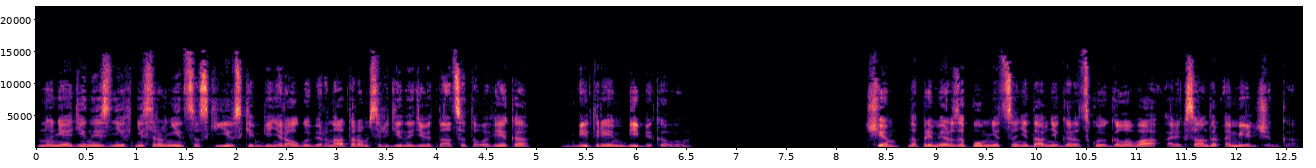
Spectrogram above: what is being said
но ни один из них не сравнится с киевским генерал-губернатором середины XIX века Дмитрием Бибиковым. Чем, например, запомнится недавний городской голова Александр Амельченко?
